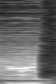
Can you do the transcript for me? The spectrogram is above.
you.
